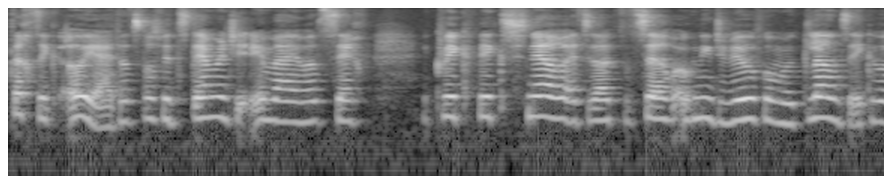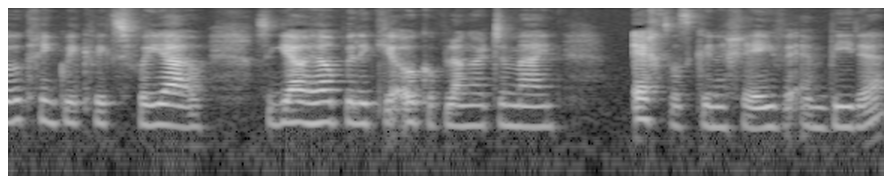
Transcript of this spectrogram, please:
dacht ik, oh ja, dat was het stemmetje in mij wat zegt, quick fix snel. En terwijl ik dat zelf ook niet wil voor mijn klanten. Ik wil ook geen quick fix voor jou. Als ik jou help, wil ik je ook op lange termijn echt wat kunnen geven en bieden.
